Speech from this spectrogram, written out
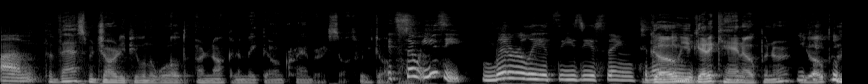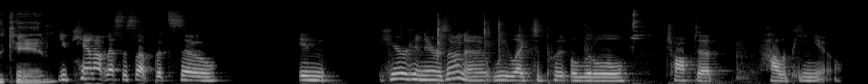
Um, the vast majority of people in the world are not going to make their own cranberry sauce. What are you talking? it's so easy. Literally, it's the easiest thing to about? Go, and you get a can opener, you you, open the can. you cannot mess this up. But so, in here in Arizona, we like to put a little chopped up jalapeno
